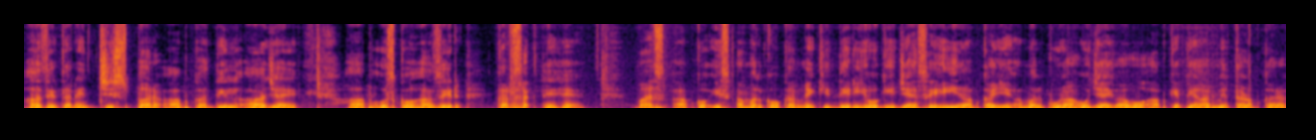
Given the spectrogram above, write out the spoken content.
हाजिर करें, जिस पर आपका दिल आ जाए, आप उसको हाजिर कर सकते हैं। बस आपको इस अमल को करने की देरी होगी। जैसे ही आपका ये अमल पूरा हो जाएगा, वो आपके प्यार में तड़प कर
